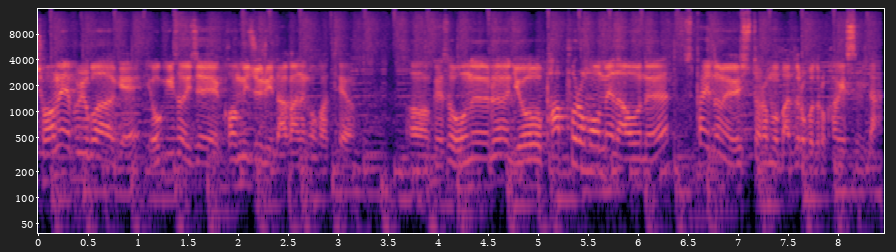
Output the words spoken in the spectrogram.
점에 불과하게 여기서 이제 거미줄이 나가는 것 같아요 어 그래서 오늘은 요 파프롬홈에 나오는 스파이더맨 웹슈터를 한번 만들어 보도록 하겠습니다.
